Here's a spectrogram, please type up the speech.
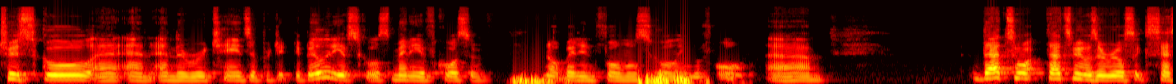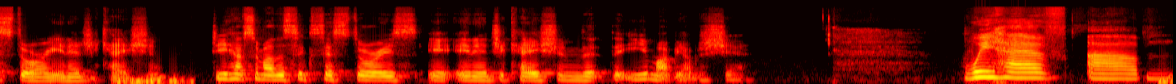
to school and, and, and, the routines and predictability of schools. Many, of course, have not been in formal schooling before. Um, that's what that to me was a real success story in education. Do you have some other success stories in, in education that, that you might be able to share? We have um,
